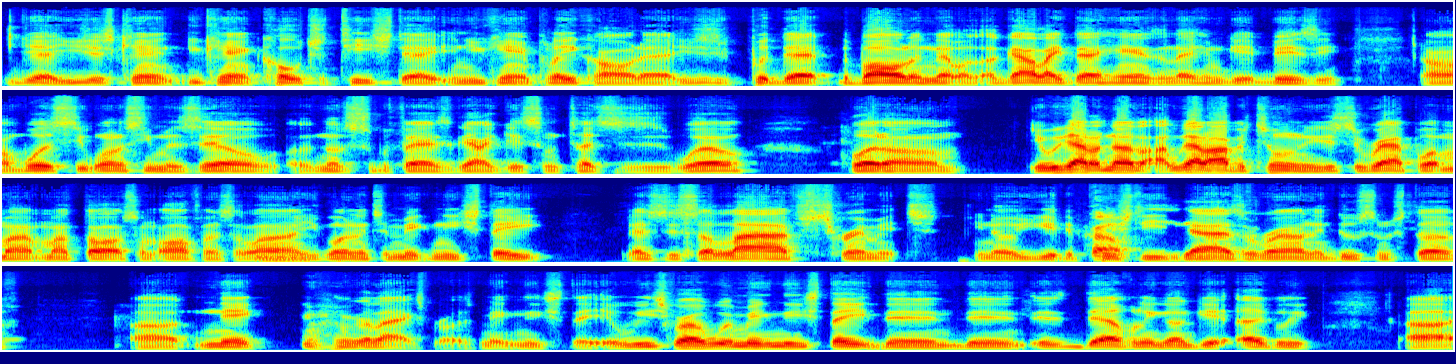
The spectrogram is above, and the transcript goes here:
Yeah, you just can't. You can't coach or teach that, and you can't play call that. You just put that the ball in that a guy like that hands and let him get busy. Um, we'll see. Want to see Mizell, another super fast guy, get some touches as well. But um, yeah, we got another. We got an opportunity just to wrap up my my thoughts on offensive line. You're going into McNeese State. That's just a live scrimmage. You know, you get to push Bro. these guys around and do some stuff. Uh, Nick, relax, bro. It's McNeese State. If we struggle with McNeese State, then then it's definitely gonna get ugly. Uh,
